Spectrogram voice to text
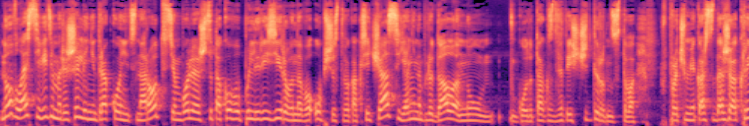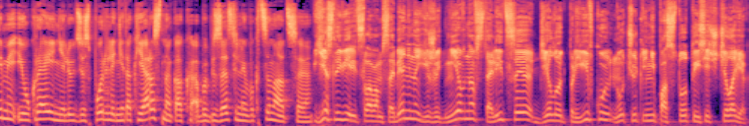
Но власти, видимо, решили не драконить народ, тем более, что такого поляризированного общества, как сейчас, я не наблюдала, ну, года так с 2014-го. Впрочем, мне кажется, даже о Крыме и Украине люди спорили не так яростно, как об обязательной вакцинации. Если верить словам Собянина, ежедневно в столице делают прививку, ну, чуть ли не по 100 тысяч человек.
